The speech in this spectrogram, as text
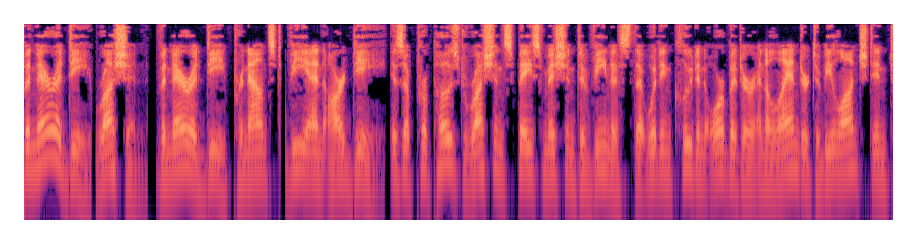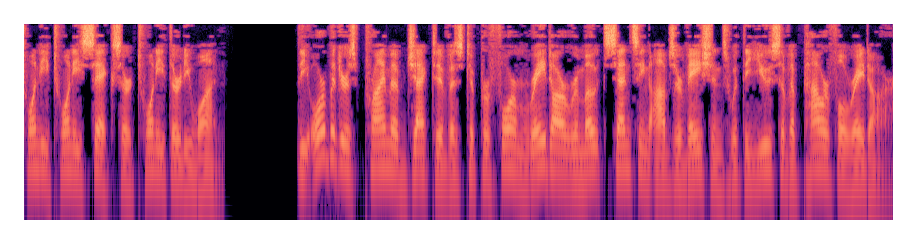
Venera D Russian, Venera D pronounced VNRD is a proposed Russian space mission to Venus that would include an orbiter and a lander to be launched in 2026 or 2031. The orbiter's prime objective is to perform radar remote sensing observations with the use of a powerful radar.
